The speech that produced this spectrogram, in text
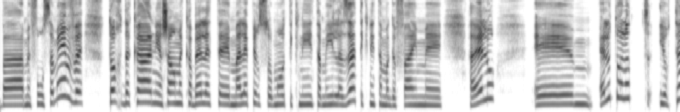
במפורסמים, ותוך דקה אני ישר מקבלת אה, מלא פרסומות, תקני את המעיל הזה, תקני את המגפיים אה, האלו. אמ, אילו תועלות יותר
